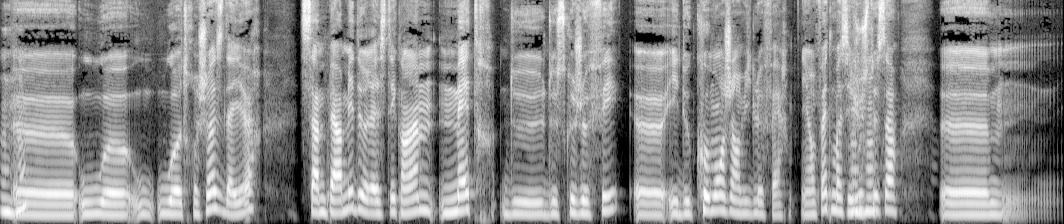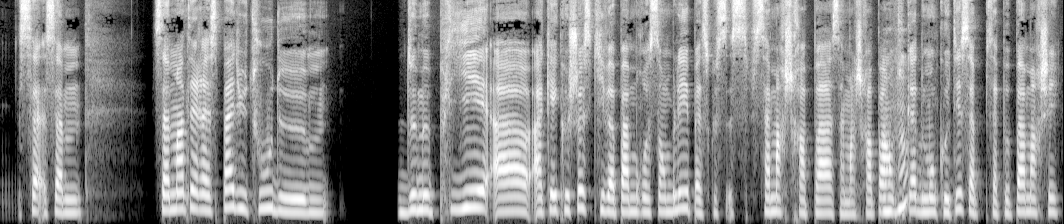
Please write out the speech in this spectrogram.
Mhm. euh, ou, euh, ou, ou autre chose d'ailleurs, ça me permet de rester quand même maître de, de ce que je fais euh, et de comment j'ai envie de le faire. Et en fait, moi, c'est Mhm. juste ça. Euh, ça ça ça m'intéresse pas du tout de de me plier à, à quelque chose qui va pas me ressembler parce que ça, ça marchera pas ça marchera pas en Mhm. tout cas de mon côté ça ça peut pas marcher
